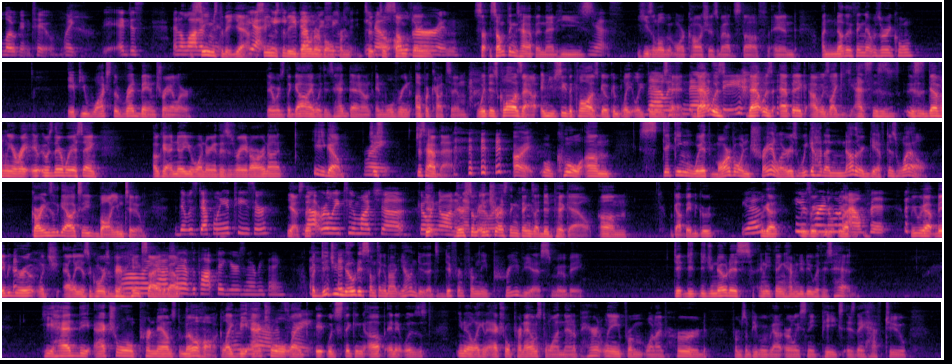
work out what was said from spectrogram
Logan too. Like it just and a lot seems of to be yeah, seems he- to be vulnerable from to, you know, to something and so, something's happened that he's yes. he's a little bit more cautious about stuff. And another thing that was very cool if you watch the red band trailer there was the guy with his head down and wolverine uppercuts him with his claws out and you see the claws go completely through That his head. That was that was epic. I was like yes this is this is definitely a right it, it was their way of saying okay i know you're wondering if this is rated r or not here you go just Right. just just have that all right well cool um sticking with marvel and trailers we got another gift as well guardians of the galaxy volume 2 There was definitely a teaser. yes that, Not really too much uh, there- going on. in there's some trailer. interesting things i did pick out um we got baby groot Yes. we got- He was we- wearing we- a little got- outfit. We we got baby groot which ellie is of course very oh excited my gosh, about I have the pop figures and everything. but did you notice something about Yondu that's different from the previous movie did, did, did you notice anything having to do with his head he had the actual pronounced mohawk like Oh, the yeah, actual like right. it was sticking up and it was you know like an actual pronounced one that apparently from what i've heard from some people who've got early sneak peeks is they have to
